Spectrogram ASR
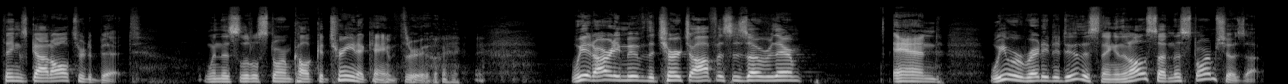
things got altered a bit when this little storm called Katrina came through. we had already moved the church offices over there, and we were ready to do this thing. And then all of a sudden, this storm shows up.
